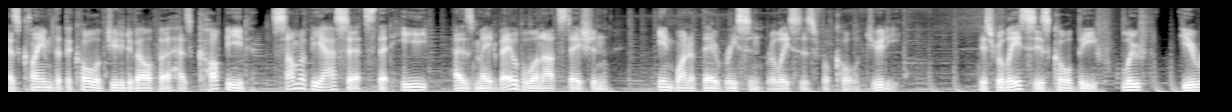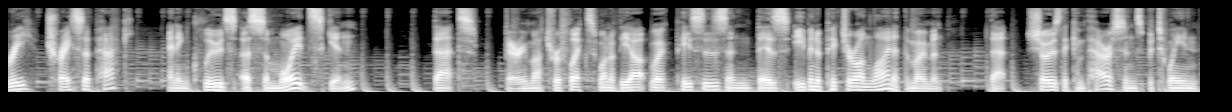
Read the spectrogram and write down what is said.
has claimed that the Call of Duty developer has copied some of the assets that he has made available on ArtStation in one of their recent releases for Call of Duty. This release is called the Floof Fury Tracer Pack and includes a Samoyed skin that very much reflects one of the artwork pieces, and there's even a picture online at the moment that shows the comparisons between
